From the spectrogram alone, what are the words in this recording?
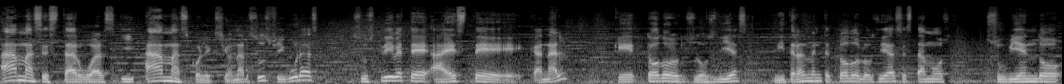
amas Star Wars y amas coleccionar sus figuras, suscríbete a este canal que todos los días, literalmente todos los días estamos subiendo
